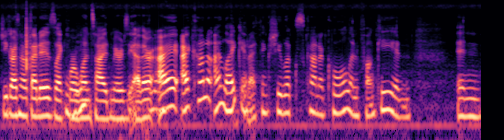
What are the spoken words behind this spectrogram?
Do you guys know what that is? Like where mm-hmm. one side mirrors the other. I I kind of I like it. I think she looks kind of cool and funky and and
